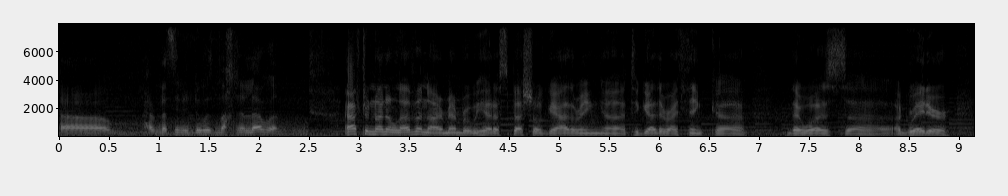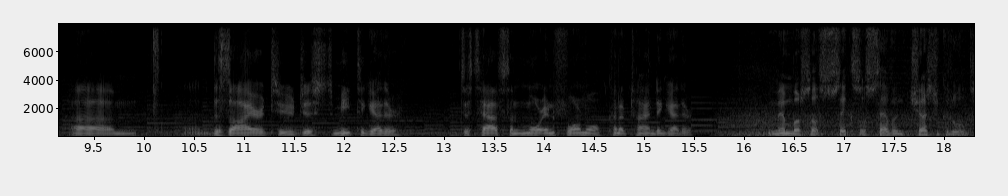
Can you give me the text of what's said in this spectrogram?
uh, have nothing to do with 9/11. After 9/11, I remember we had a special gathering uh, together. I think uh, there was uh, a greater um, desire to just meet together, just have some more informal kind of time together. Members of six or seven church groups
